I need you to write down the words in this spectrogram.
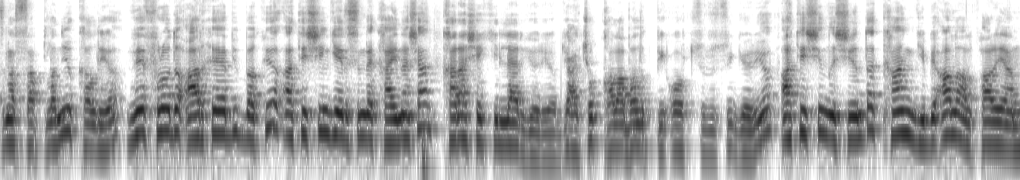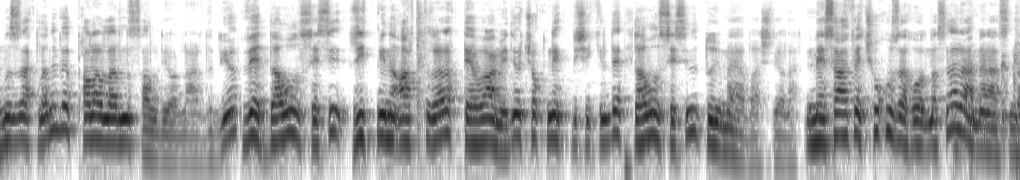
şapkasına saplanıyor kalıyor. Ve Frodo arkaya bir bakıyor ateşin gerisinde kaynaşan kara şekiller görüyor. Yani çok kalabalık bir ork sürüsü görüyor. Ateşin ışığında kan gibi al al parlayan mızraklarını ve palalarını sallıyorlardı diyor. Ve davul sesi ritmini arttırarak devam ediyor. Çok net bir şekilde davul sesini duymaya başlıyorlar. Mesafe çok uzak olmasına rağmen aslında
